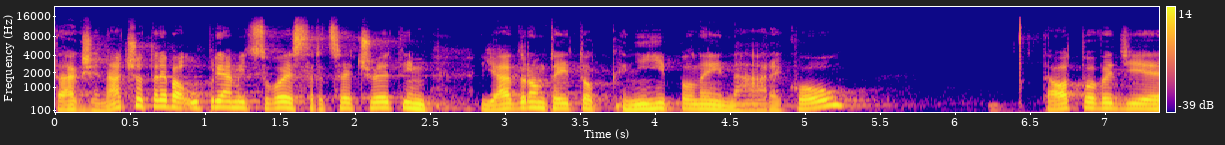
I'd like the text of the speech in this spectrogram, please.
Takže na čo treba upriamiť svoje srdce, čo je tým jadrom tejto knihy plnej nárekov? Tá odpoveď je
